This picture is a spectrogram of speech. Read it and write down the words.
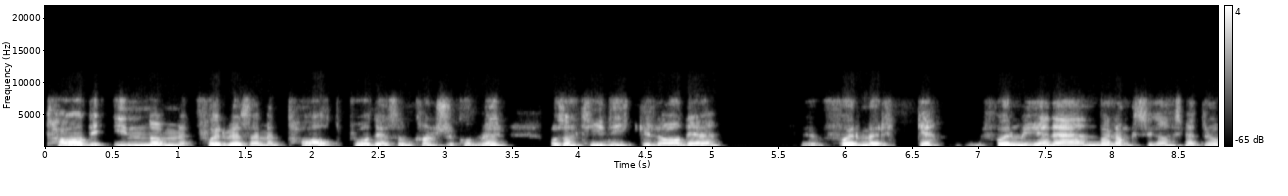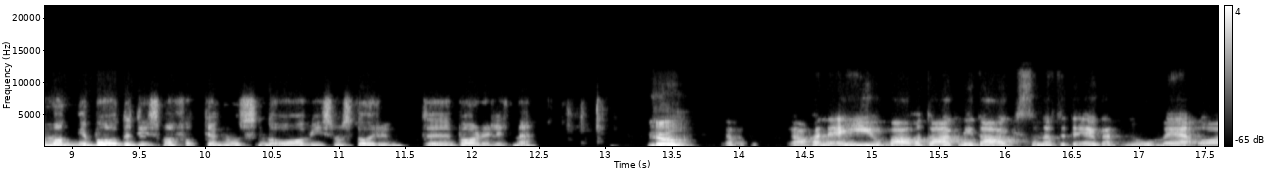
ta det inn og forberede seg mentalt på det som kanskje kommer, og samtidig ikke la det eh, formørke for mye. Det er en balansegang som jeg tror mange, både de som har fått diagnosen og vi som står rundt, eh, baler litt med. Ja. Ja, for en eier jo bare dagen i dag. sånn at det er jo noe med å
